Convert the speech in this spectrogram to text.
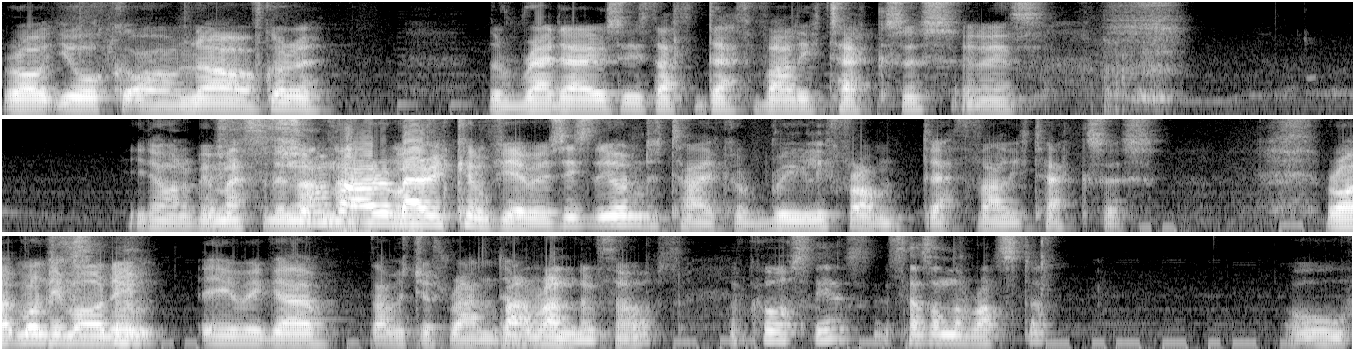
Right, York. Oh no, I've got a. The Red Houses. That's Death Valley, Texas. It is. You don't want to be messing in Some that of our. American viewers, is the Undertaker really from Death Valley, Texas? Right, Monday morning. here we go. That was just random. About random. random thought. Of course, yes. It says on the roster. Oh,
